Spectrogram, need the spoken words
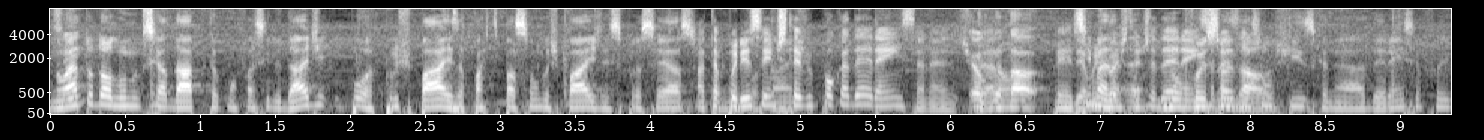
Não sim. é todo aluno que se adapta com facilidade. E, pô, pros pais, a participação dos pais nesse processo. Até também por é isso a gente importante. teve pouca aderência, né? É o que eu Tiveram- tava- Perdemos Sim, mas bastante é, aderência não foi só a nas educação aulas. física, né? A aderência foi,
